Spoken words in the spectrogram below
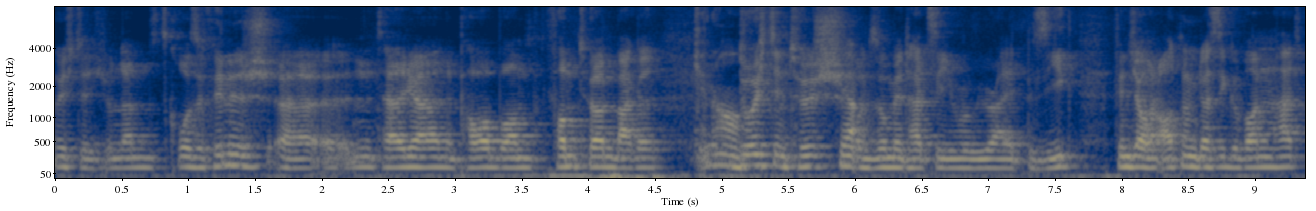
Richtig, und dann das große Finish, äh, Natalia, eine Powerbomb vom Turnbuckle genau. durch den Tisch ja. und somit hat sie Ruby Riot besiegt. Finde ich auch in Ordnung, dass sie gewonnen hat.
